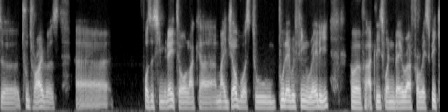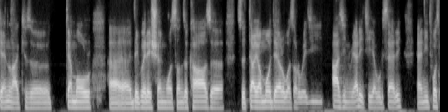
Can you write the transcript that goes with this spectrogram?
the two drivers uh, for the simulator like uh, my job was to put everything ready uh, at least when they were for race weekend like the thermal uh, degradation was on the car. The, the tire model was already as in reality, I would say. And it was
